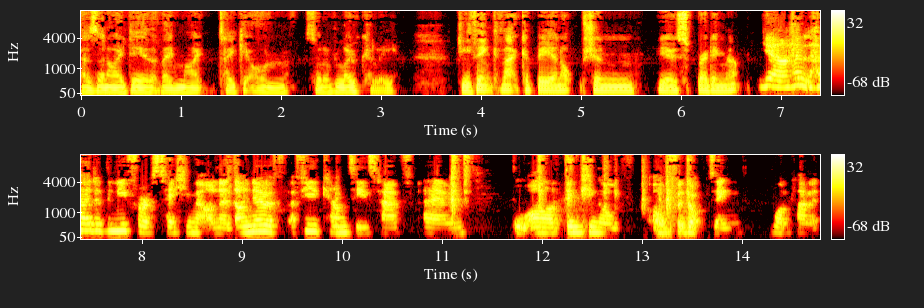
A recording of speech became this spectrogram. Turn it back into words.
as an idea that they might take it on sort of locally. Do you think that could be an option you know, spreading that? Yeah, I hadn't heard of the New Forest taking that on. I know a, few counties have um, or are thinking of, of adopting One Planet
